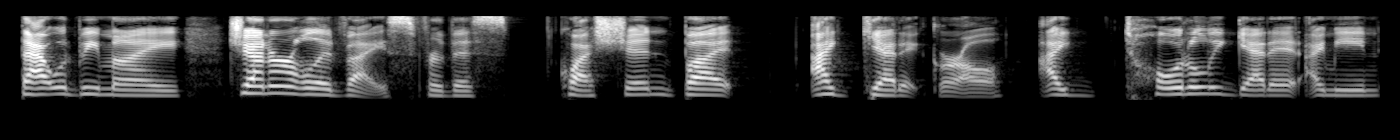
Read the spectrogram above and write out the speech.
That would be my general advice for this question, but I get it, girl. I totally get it. I mean,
